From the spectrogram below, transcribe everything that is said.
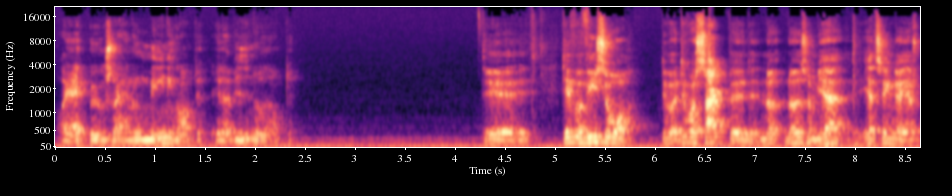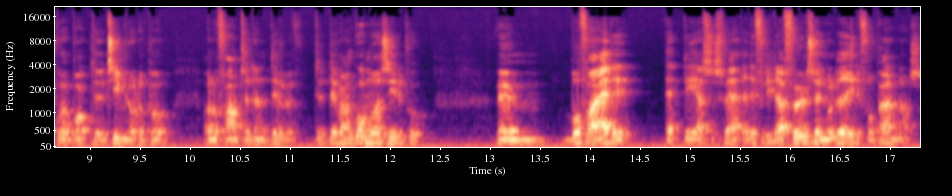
og jeg ikke behøver så at have nogen mening om det, eller vide noget om det. Det, det var vise ord. Det var, det var sagt øh, noget, noget, som jeg, jeg tænker, jeg skulle have brugt øh, 10 minutter på at nå frem til den. Det, det, det var en god måde at sige det på. Øhm, hvorfor er det, at det er så svært? Er det fordi, der er følelser involveret i det fra børnene også?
